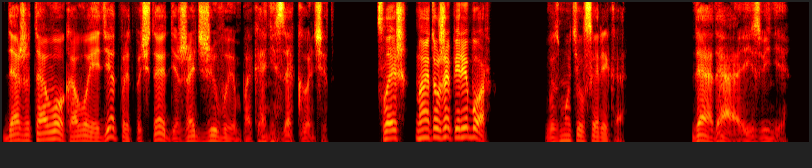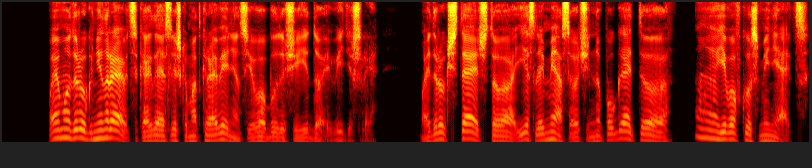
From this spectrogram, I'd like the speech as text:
Даже того, кого едят, предпочитают держать живым, пока не закончат. «Слышь, ну это уже перебор!» — возмутился Рика. «Да, да, извини. Моему другу не нравится, когда я слишком откровенен с его будущей едой, видишь ли. Мой друг считает, что если мясо очень напугать, то ну, его вкус меняется.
